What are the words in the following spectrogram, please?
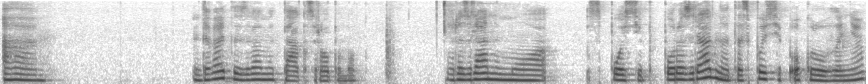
А, давайте з вами так зробимо. Розглянемо спосіб порозрядно та спосіб округлення.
